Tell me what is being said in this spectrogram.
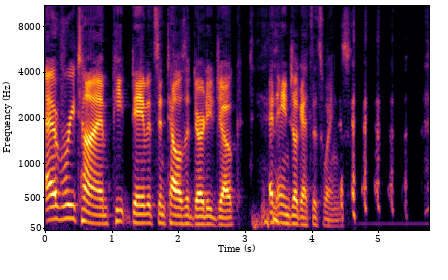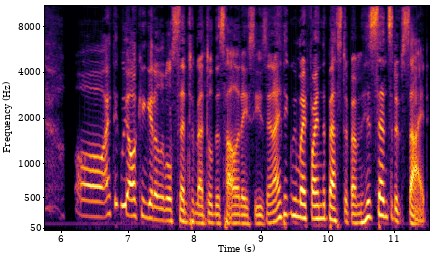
every time Pete Davidson tells a dirty joke, an angel gets its wings. Oh, I think we all can get a little sentimental this holiday season. I think we might find the best of him, his sensitive side.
